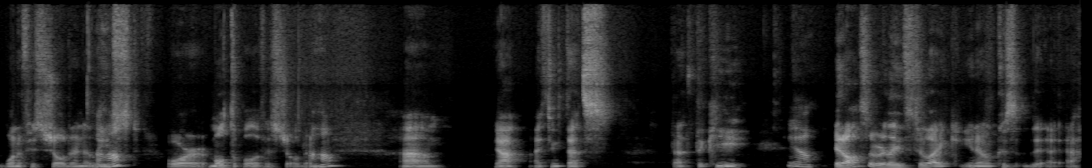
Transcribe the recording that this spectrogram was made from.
one of his children at Uh-huh. least, or multiple of his children. uh-huh Um, yeah, I think that's that's the key yeah it also relates to like you know because uh,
